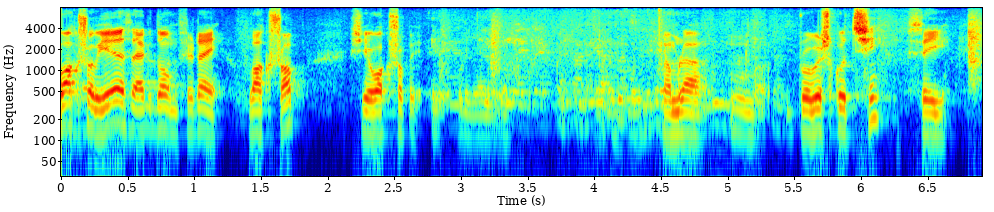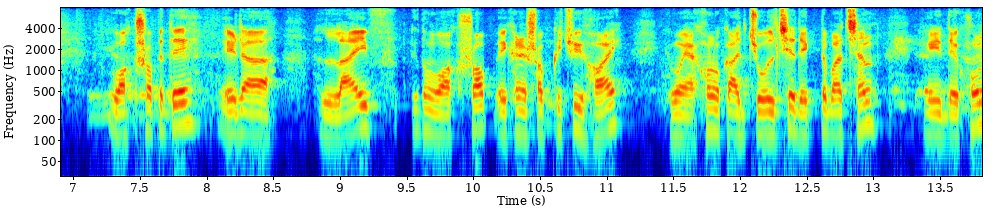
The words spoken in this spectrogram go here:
ওয়ার্কশপ ইয়েস একদম সেটাই ওয়ার্কশপ সেই ওয়ার্কশপে আমরা প্রবেশ করছি সেই ওয়ার্কশপেতে এটা লাইভ একদম ওয়ার্কশপ এখানে সব কিছুই হয় এবং এখনও কাজ চলছে দেখতে পাচ্ছেন। এই দেখুন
